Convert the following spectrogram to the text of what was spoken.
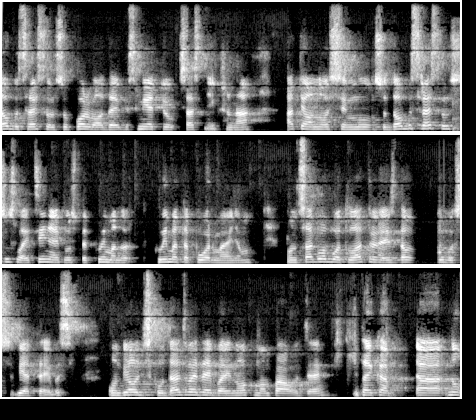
dabas resursu porvaldības mērķu sasniegšanā. Atjaunosim mūsu dabas resursus, lai cīnītos pret klimata, klimata pormaiņām un saglabotu Latvijas dabas vietības un bioloģisko daudzveidību arī nākamajam paudzē. Tā kā, uh, nu,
